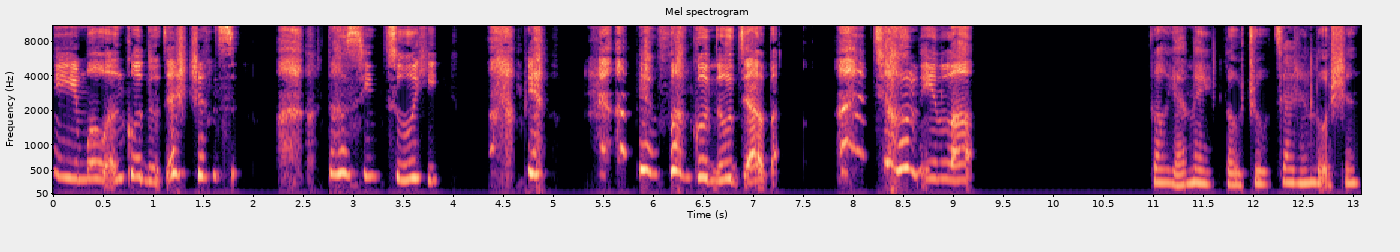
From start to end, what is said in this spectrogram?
你已摸完过奴家身子，当心足矣，便便 放过奴家吧，求你了。”高衙内搂住佳人裸身，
